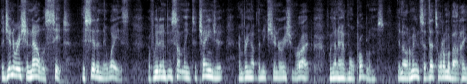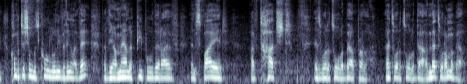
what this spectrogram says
The generation now is set. They're set in their ways. If we don't do something to change it and bring up the next generation right, we're going to have more problems. You know what I mean? So that's what I'm about. Hey, competition was cool and everything like that, but the amount of people that I've inspired, I've touched, is what it's all about, brother. That's what it's all about, and that's what I'm about.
